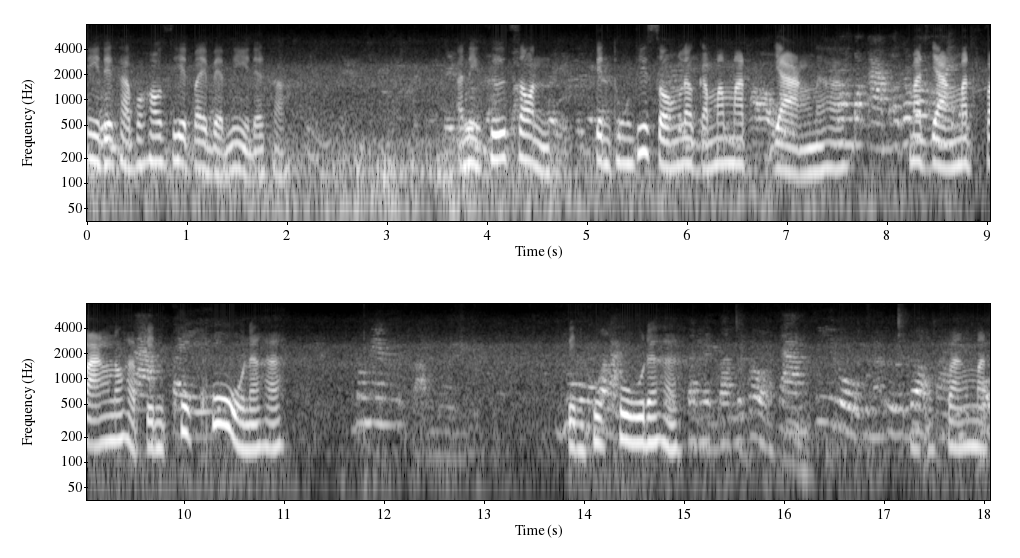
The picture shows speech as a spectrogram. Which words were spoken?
นี่เด้อค่ะพวกเฮาสิเฮ็ดไว้แบบนี้เด้อค่ะ อันนี้คือซ่อนเป็นถุงที่สองแล้วก็มามัดยางนะคะ มัดยางมัดฟังเนาะค่ะ เป็นคู่คู่ๆนะคะ เป็นคู่คู่ๆนะคะสามสี่โลคุณนะเออดอกฟังมัด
